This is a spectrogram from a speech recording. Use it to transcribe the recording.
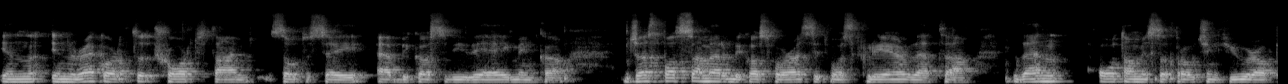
in, in record short time, so to say, uh, because we were aiming uh, just post summer, because for us it was clear that uh, then autumn is approaching Europe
